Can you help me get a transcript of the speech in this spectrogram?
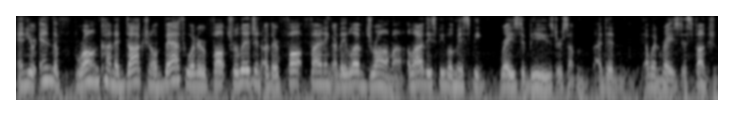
and you're in the wrong kind of doctrinal bathwater, false religion, or they're fault finding, or they love drama. A lot of these people must be raised abused or something. I didn't. I wasn't raised dysfunctional.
